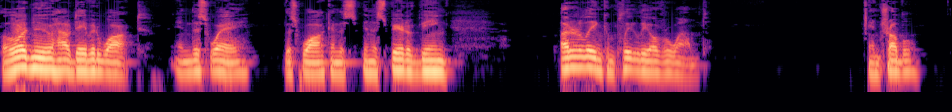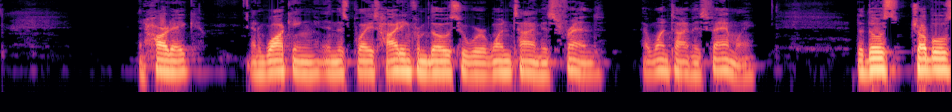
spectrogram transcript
The Lord knew how David walked in this way, this walk, in, in the spirit of being utterly and completely overwhelmed, in trouble, in heartache, and walking in this place, hiding from those who were one time his friend, at one time his family. Did those troubles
